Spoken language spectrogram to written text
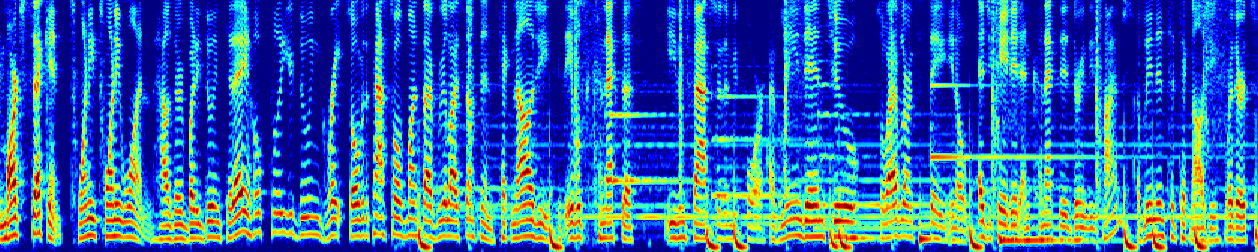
March 2nd, 2021. How's everybody doing today? Hopefully, you're doing great. So, over the past 12 months, I've realized something technology is able to connect us even faster than before. I've leaned into so what I've learned to stay, you know, educated and connected during these times. I've leaned into technology, whether it's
